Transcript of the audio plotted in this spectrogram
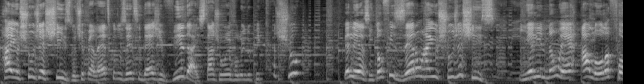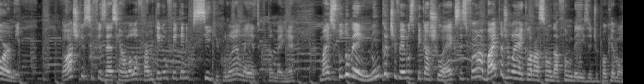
Raichu GX, do tipo elétrico, 210 de vida, estágio 1 evoluído Pikachu. Beleza, então fizeram um Raichu GX, e ele não é a Lola Form. Eu acho que se fizessem a Lola Form, teriam feito ele psíquico, não elétrico também, né? Mas tudo bem, nunca tivemos Pikachu X, isso foi uma baita de uma reclamação da fanbase de Pokémon.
